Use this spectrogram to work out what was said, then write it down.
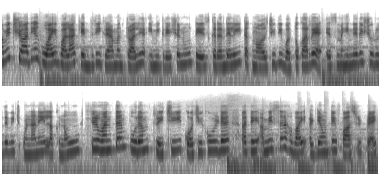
ਅਮਿਤ ਸ਼ਾਹ ਦੀ ਅਗਵਾਈ ਵਾਲਾ ਕੇਂਦਰੀ ਗ੍ਰਹਿ ਮੰਤਰਾਲੇ ਇਮੀਗ੍ਰੇਸ਼ਨ ਨੂੰ ਤੇਜ਼ ਕਰਨ ਦੇ ਲਈ ਟੈਕਨੋਲੋਜੀ ਦੀ ਵਰਤੋਂ ਕਰ ਰਿਹਾ ਹੈ। ਇਸ ਮਹੀਨੇ ਦੇ ਸ਼ੁਰੂ ਦੇ ਵਿੱਚ ਉਹਨਾਂ ਨੇ ਲਖਨਊ, ਤਿਰੂਵਨੰਤਪੁਰਮ, ਤ੍ਰਿਚੀ ਕੋਚੀਕੋਡ ਅਤੇ ਅੰਮ੍ਰਿਤਸਰ ਹਵਾਈ ਅੱਡਿਆਂ ਉੱਤੇ fast track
